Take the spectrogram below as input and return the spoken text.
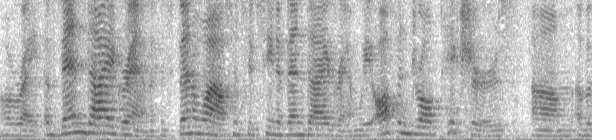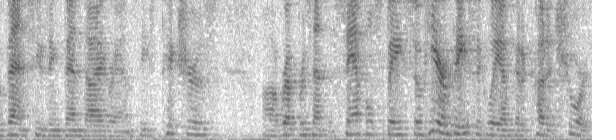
All right, a Venn diagram. If it's been a while since you've seen a Venn diagram, we often draw pictures um, of events using Venn diagrams. These pictures uh, represent the sample space. So here, basically, I'm going to cut it short.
